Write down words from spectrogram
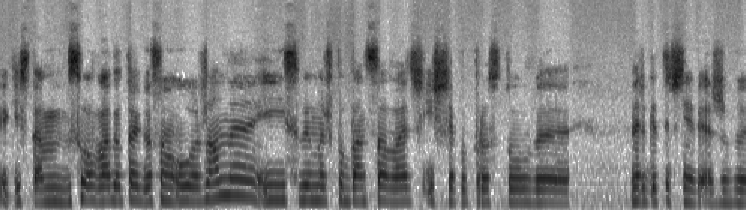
jakieś tam słowa do tego są ułożone i sobie możesz pobansować i się po prostu wy, energetycznie, wiesz, wy,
